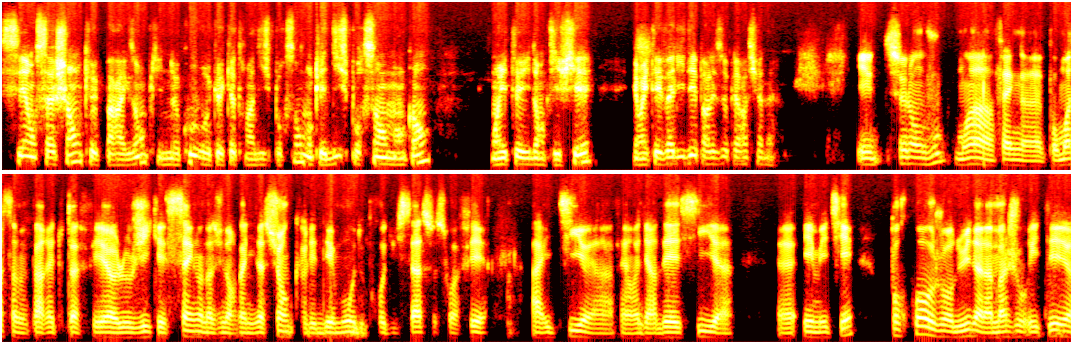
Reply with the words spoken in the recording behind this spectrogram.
c'est en sachant que, par exemple, il ne couvre que 90%, donc les 10% manquants ont été identifiés et ont été validés par les opérationnels. Et selon vous, moi, enfin, euh, pour moi, ça me paraît tout à fait euh, logique et sain dans une organisation que les démos de produits SaaS soient faits IT, euh, enfin, on va dire DSI et métier. Pourquoi aujourd'hui, dans la majorité,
